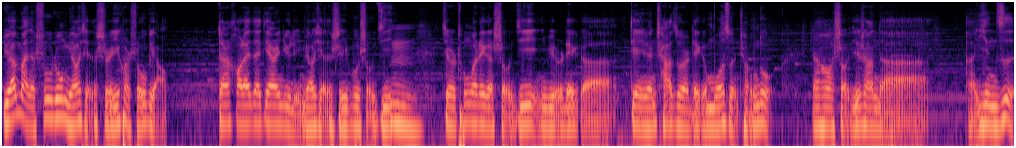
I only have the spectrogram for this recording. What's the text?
原版的书中描写的是一块手表，但是后来在电视剧里描写的是一部手机。嗯就是通过这个手机，你比如这个电源插座这个磨损程度，然后手机上的呃印字，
